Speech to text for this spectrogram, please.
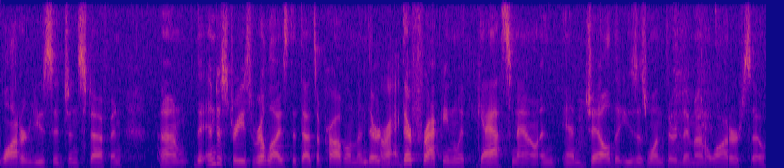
water usage and stuff, and um, the industries realize that that's a problem, and they're, Correct. they're fracking with gas now and, and gel that uses one-third the amount of water, so.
